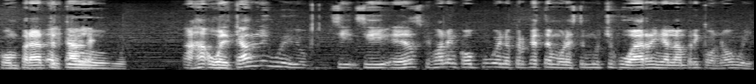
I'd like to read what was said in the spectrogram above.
comprarte tu... Ajá, o el cable, güey si, si eres que juegan en compu, güey, no creo que te moleste mucho jugar en alámbrico, ¿no, güey?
